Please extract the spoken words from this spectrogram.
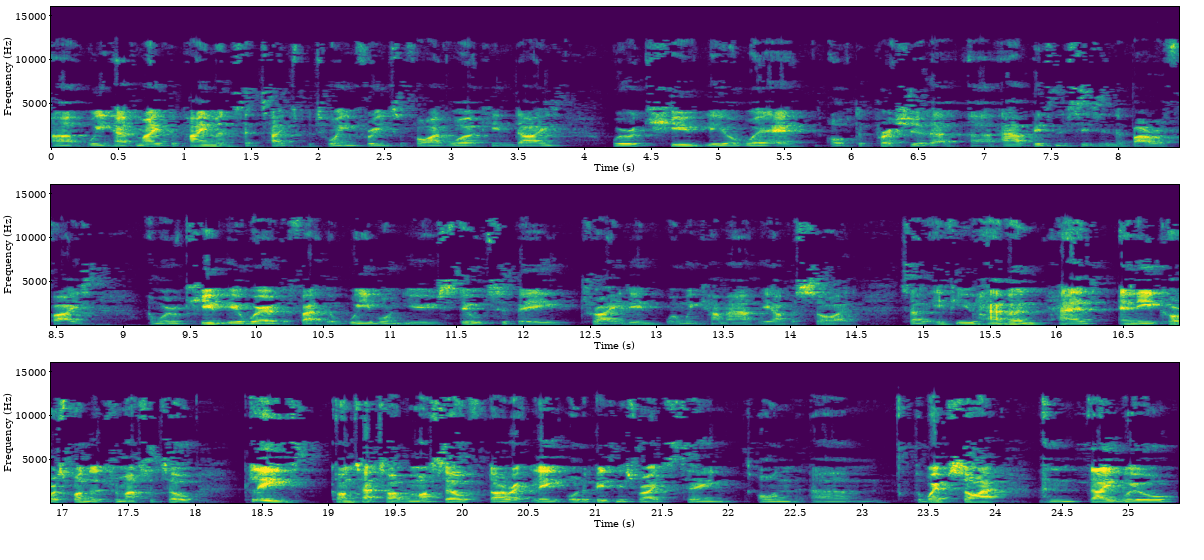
uh, we have made the payments. That takes between three to five working days. We're acutely aware of the pressure that uh, our businesses in the borough face, and we're acutely aware of the fact that we want you still to be trading when we come out the other side. So if you haven't had any correspondence from us at all, please contact either myself directly or the business rates team on um, the website, and they will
